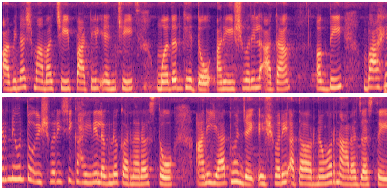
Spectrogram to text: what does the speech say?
अविनाश मामाची पाटील यांची मदत घेतो. आणि ईश्वरीला आता अगदी बाहेर नेऊन तो ईश्वरीशी घाईने लग्न करणार असतो. आणि यात म्हणजे ईश्वरी आता अर्णववर नाराज असते.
